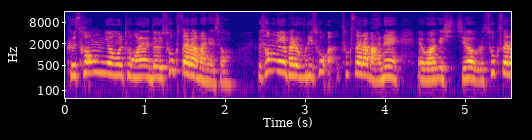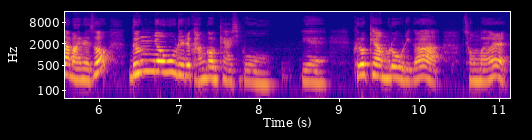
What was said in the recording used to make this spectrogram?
그 성령을 통하여 너희 속사람 안에서 그 성령이 바로 우리 속, 속사람 안에 와 계시죠. 그래서 속사람 안에서 능력으로 우리를 강건케 하시고 예. 그렇게 함으로 우리가 정말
